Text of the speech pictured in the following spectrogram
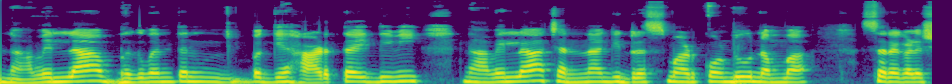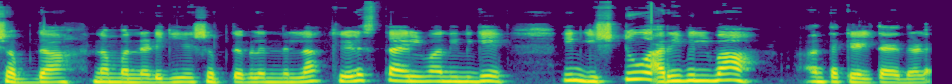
ನಾವೆಲ್ಲ ಭಗವಂತನ ಬಗ್ಗೆ ಹಾಡ್ತಾ ಇದ್ದೀವಿ. ನಾವೆಲ್ಲ ಚೆನ್ನಾಗಿ ಡ್ರೆಸ್ ಮಾಡಿಕೊಂಡು ನಮ್ಮ ಸರಗಳ ಶಬ್ದ, ನಮ್ಮ ನಡಿಗೆಯ ಶಬ್ದಗಳನ್ನೆಲ್ಲ ಕೇಳಿಸ್ತಾ ಇಲ್ವಾ ನಿನಗೆ? ನಿನ್ಗಿಷ್ಟು ಅರಿವಿಲ್ವಾ? ಅಂತ ಕೇಳ್ತಾ ಇದ್ದಾಳೆ.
